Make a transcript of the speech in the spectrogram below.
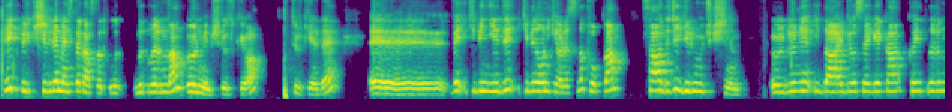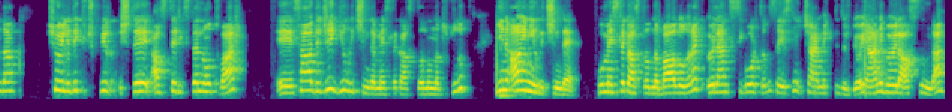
Tek bir kişi bile meslek hastalıklarından ölmemiş gözüküyor Türkiye'de. Ee, ve 2007-2012 arasında toplam sadece 23 kişinin öldüğünü iddia ediyor SGK kayıtlarında. Şöyle de küçük bir işte Asterix'te not var. Ee, sadece yıl içinde meslek hastalığına tutulup yine aynı yıl içinde bu meslek hastalığına bağlı olarak ölen sigortalı sayısını içermektedir diyor. Yani böyle aslında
